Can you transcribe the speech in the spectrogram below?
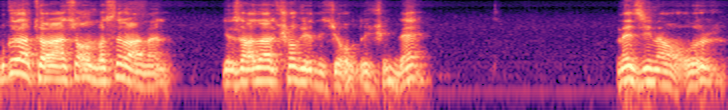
Bu kadar toleransı olmasına rağmen cezalar çok edici olduğu için de ne zina olur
